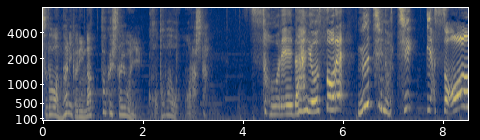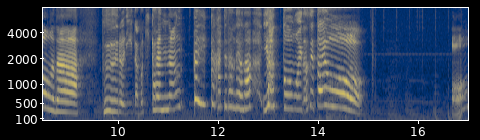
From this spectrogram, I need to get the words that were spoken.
津田は何かに納得したように言葉を漏らした。それだよそれ。無知の知。いやそうだ。プールにいた時から何回引っかかってたんだよな。やっと思い出せたよ。あ？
